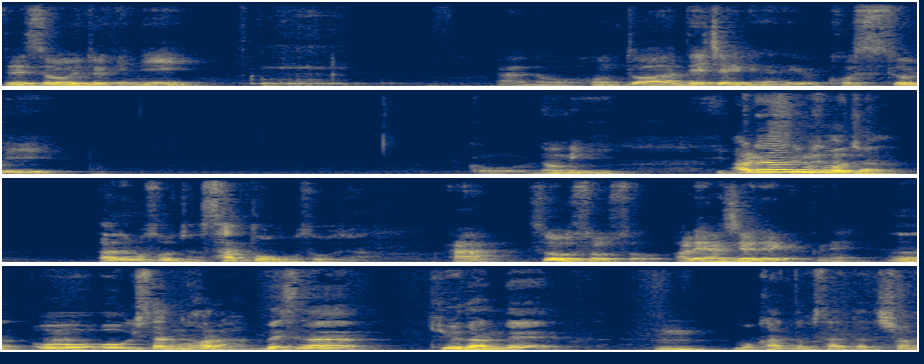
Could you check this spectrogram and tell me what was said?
でそういう時にあの本当は出ちゃいけないんだけどこっそりこう飲みに行ったあれあれもそうじゃん。あれもそうじゃん。佐藤もそうじあそうそうそう。あれ亜細亜大学ね。ゃん、うん、お大木さんがほら別な球団でうん。もう監督されたでしょ、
